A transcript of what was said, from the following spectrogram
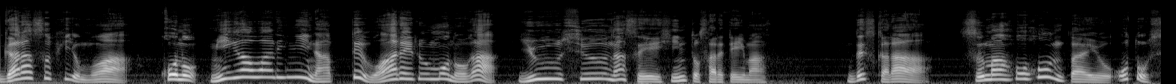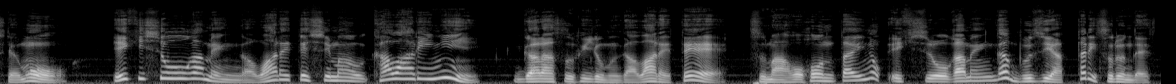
ガラスフィルムはこの身代わりになって割れるものが優秀な製品とされています。ですから、スマホ本体を落としても、液晶画面が割れてしまう代わりに、ガラスフィルムが割れて、スマホ本体の液晶画面が無事やったりするんです。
